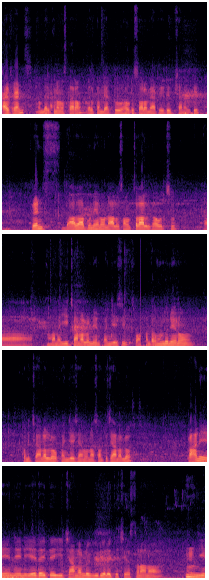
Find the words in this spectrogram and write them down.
హాయ్ ఫ్రెండ్స్ అందరికీ నమస్కారం. Welcome back to how to solve matter YouTube ఛానల్కి. ఫ్రెండ్స్ దాదాపు నేను నాలుగు సంవత్సరాలు కావచ్చు మన ఈ ఛానల్లో నేను పనిచేసి సో అంతకుముందు నేను కొన్ని ఛానల్లో పనిచేశాను నా సొంత ఛానల్లో. కానీ నేను ఏదైతే ఈ ఛానల్లో వీడియోలు అయితే చేస్తున్నానో ఈ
